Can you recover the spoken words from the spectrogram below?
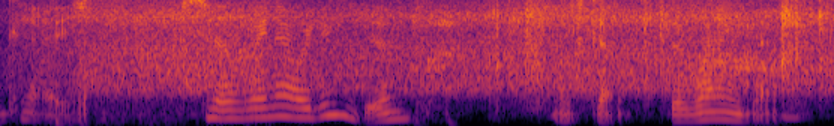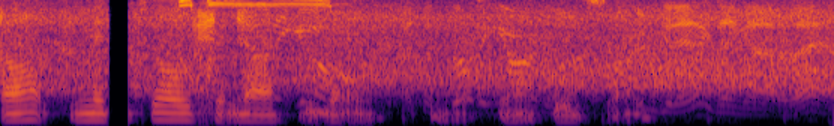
Okay. So right now we're doing good. Let's go. The running back. Oh, Mitchell could not be done. That's not good sign. Couldn't get anything out of that.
